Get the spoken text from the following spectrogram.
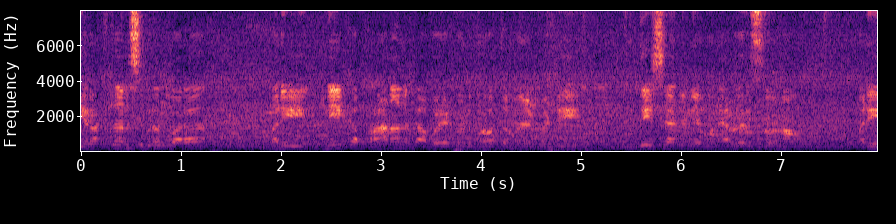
ఈ రక్తదాన శిబిరం ద్వారా మరి అనేక ప్రాణాలను కాపాడేటువంటి బృహత్తరమైనటువంటి ఉద్దేశాన్ని మేము నెరవేరుస్తున్నాం మరి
